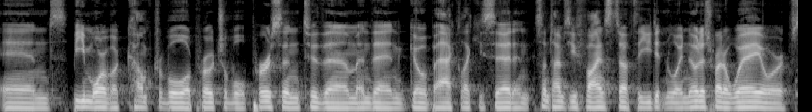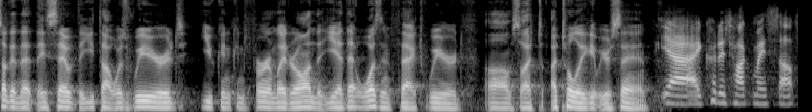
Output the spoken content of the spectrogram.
and be more of a comfortable, approachable person to them, and then go back, like you said. And sometimes you find stuff that you didn't really notice right away, or something that they said that you thought was weird. You can confirm later on that yeah, that was in fact weird. Um, so I, t- I totally get what you're saying. Yeah, I could have talked myself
